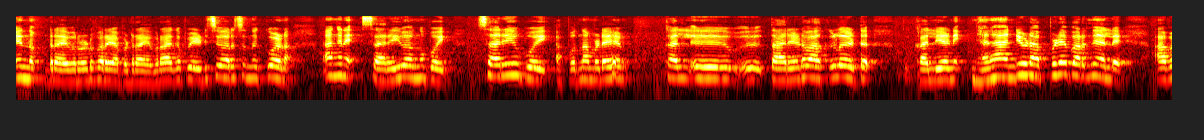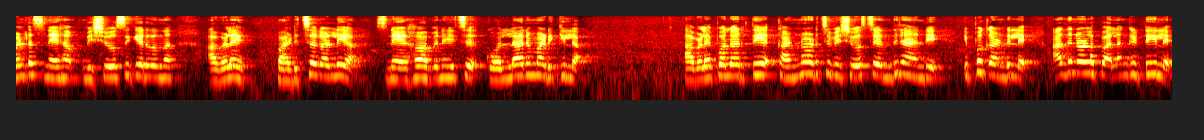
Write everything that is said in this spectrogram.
എന്നും ഡ്രൈവറോട് പറയാം. അപ്പോൾ ഡ്രൈവർ ആകെ പേടിച്ച് വരച്ച് നിൽക്കുവാണ് അങ്ങനെ സരയു അങ്ങ് പോയി. സരയു പോയി. അപ്പോൾ നമ്മുടെ കൽ താരയുടെ വാക്കുകൾ കേട്ട് കല്യാണി ഞാൻ ആന്റിയോട് അപ്പോഴേ പറഞ്ഞതല്ലേ? അവളുടെ സ്നേഹം വിശ്വസിക്കരുതെന്ന്. അവളെ പഠിച്ച കള്ളിയാ. സ്നേഹം അഭിനയിച്ച് കൊല്ലാനും മടിക്കില്ല. അവളെ പോലെ ഒരുത്തിയെ കണ്ണുടച്ച് വിശ്വസിച്ച് എന്തിനാ ആന്റി? ഇപ്പം കണ്ടില്ലേ? അതിനുള്ള ഫലം കിട്ടിയില്ലേ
